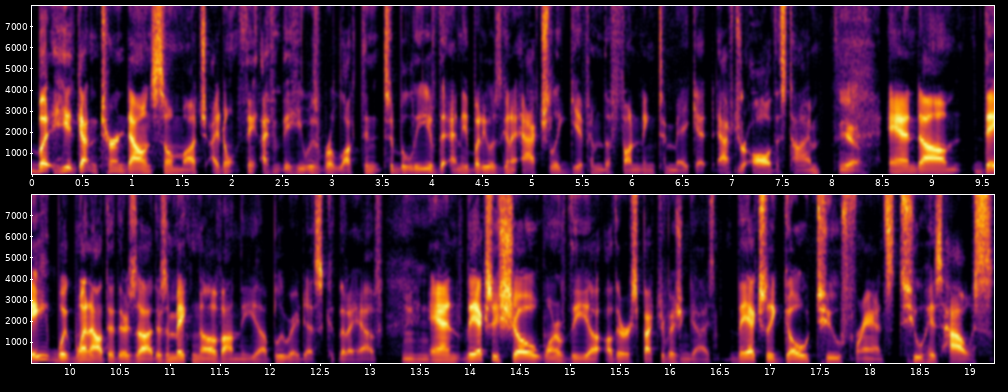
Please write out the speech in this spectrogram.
but he had gotten turned down so much. I don't think, I think that he was reluctant to believe that anybody was going to actually give him the funding to make it after all this time. Yeah. And um, they went out there. There's a, there's a making of on the uh, Blu-ray disc that I have, Mhm. and they actually show one of the uh, other SpectreVision guys. They actually go to France to his house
